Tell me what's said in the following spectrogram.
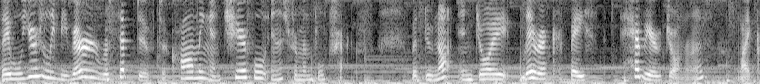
they will usually be very receptive to calming and cheerful instrumental tracks, but do not enjoy lyric based heavier genres like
